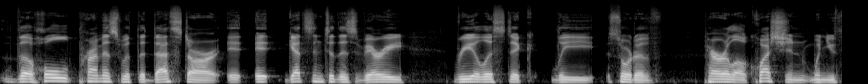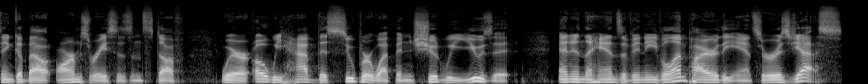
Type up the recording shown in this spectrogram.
the whole premise with the Death Star it it gets into this very realistically sort of parallel question when you think about arms races and stuff where oh we have this super weapon should we use it? And in the hands of an evil empire the answer is yes.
